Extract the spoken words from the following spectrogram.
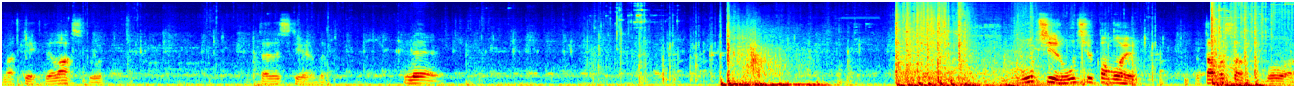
Vai perder, lascou. Tá Até da esquerda. Né? Um tiro, um tiro pra morrer. Eu tava só. Boa.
